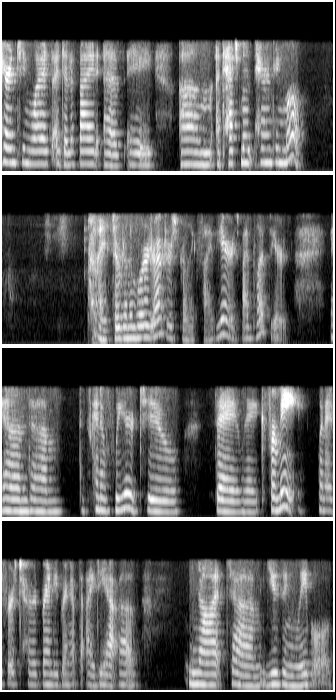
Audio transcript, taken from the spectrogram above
parenting-wise identified as a um, attachment parenting mom. I served on the board of directors for like five years, five plus years, and um, it's kind of weird to say like for me when I first heard Brandi bring up the idea of not um using labels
